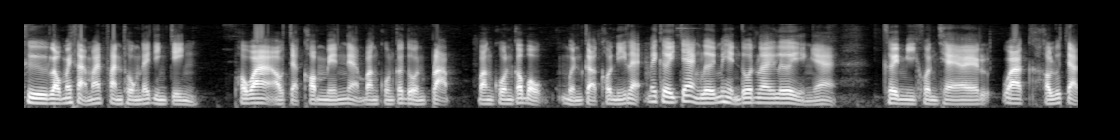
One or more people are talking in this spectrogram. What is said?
คือเราไม่สามารถฟันธงได้จริง ๆ เพราะว่าเอาจากคอมเมนต์เนี่ยบางคนก็โดนปรับ บางคนก็บอกเหมือนกับคนนี้แหละ ไม่เคยแจ้งเลยไม่เห็นโดนอะไรเลยอย่างเงี้ยเคยมีคนแชร์ว่าเขารู้จัก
